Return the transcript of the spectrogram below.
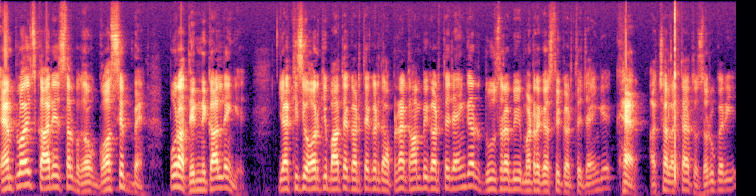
एम्प्लॉयज़ कार्यस्थल गॉसिप में पूरा दिन निकाल लेंगे या किसी और की बातें करते करते अपना काम भी करते जाएँगे और दूसरा भी मटर गस्ती करते जाएँगे। खैर अच्छा लगता है तो ज़रूर करिए।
